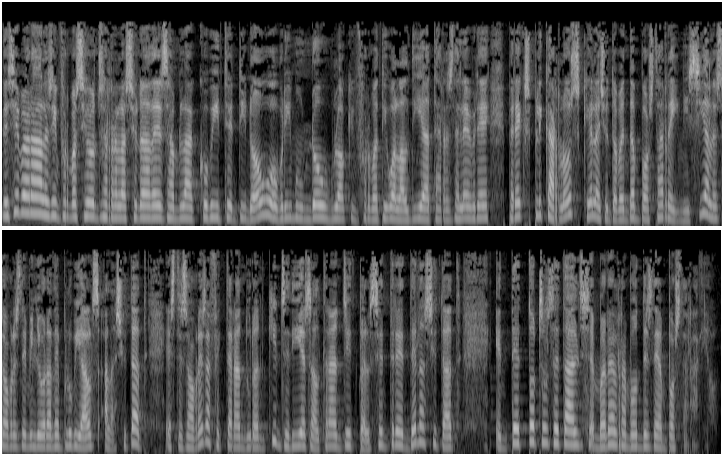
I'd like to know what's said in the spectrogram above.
Deixem ara les informacions relacionades amb la Covid-19. Obrim un nou bloc informatiu a l'Aldia Terres de l'Ebre per explicar-los que l'Ajuntament d'Amposta reinicia les obres de millora de pluvials a la ciutat. Aquestes obres afectaran durant 15 dies el trànsit pel centre de la ciutat. En té tots els detalls Manel Ramon des d'Amposta Ràdio.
